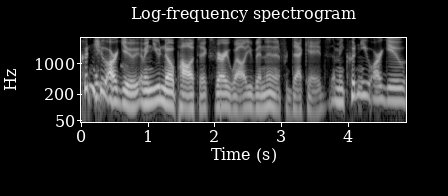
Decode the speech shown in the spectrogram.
Couldn't you argue? I mean, you know politics very well. You've been in it for decades. I mean, couldn't you argue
